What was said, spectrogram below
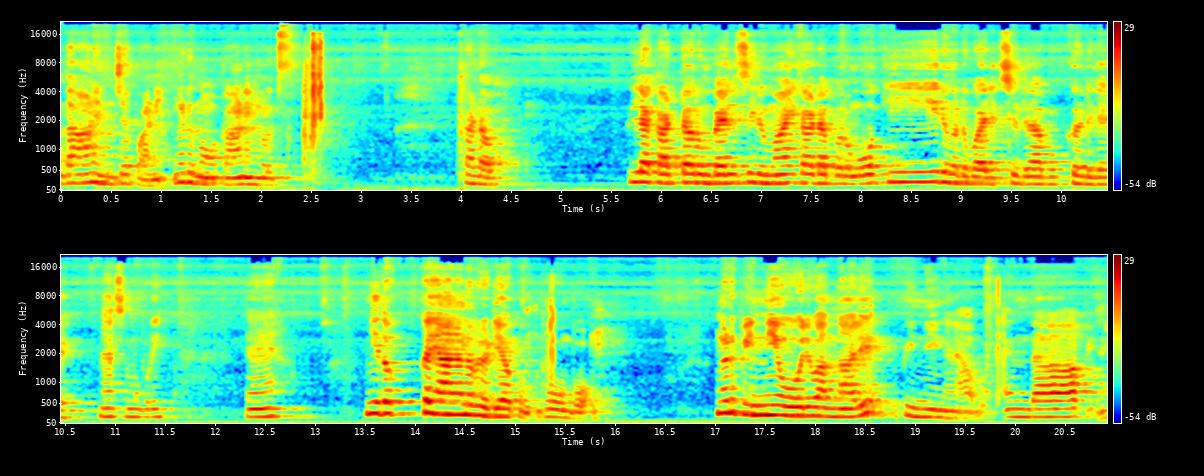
ഇതാണ് എന്റെ പണി. ഇങ്ങോട്ട് നോക്കാണ് നിങ്ങൾ കണ്ടോ? ഇല്ല കട്ടറും പെൻസിലും മായ്ക്കാ ഡബ്ബറും ഓക്കീരും ഇങ്ങോട്ട് വലിച്ചിടുക ബുക്ക് ഉണ്ടല്ലേ മാക്സിമം കൂടി ഏ? ഇനി ഇതൊക്കെ ഞാനാണ് റെഡിയാക്കും പോകുമ്പോൾ ഇങ്ങോട്ട് പിന്നെ ഓൽ വന്നാൽ പിന്നെ ഇങ്ങനെ ആവും. എന്താ പിന്നെ?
